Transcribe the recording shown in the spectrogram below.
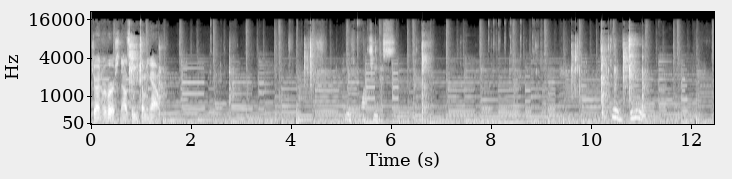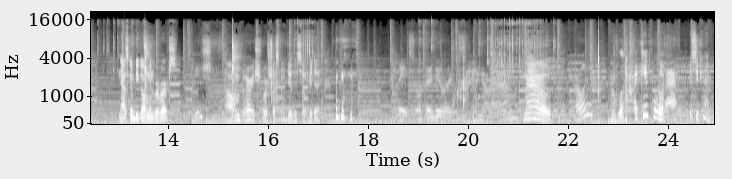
Try it in reverse. Now it's going to be coming out. Who's watching us? Dude, dude. Now it's going to be going in reverse. Are you sure? Oh, I'm very sure. Trust me, I do this every day. Wait, so what do I do? Like spinning around? No. Really? No, look. I can't pull Look. it back. Yes, you can.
